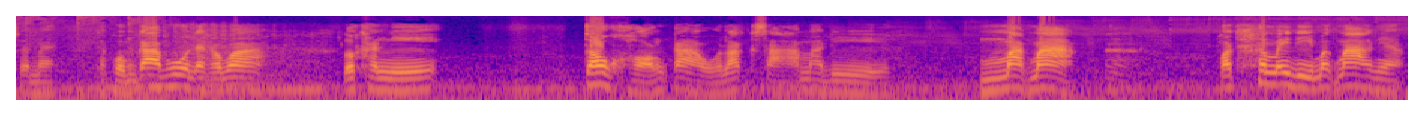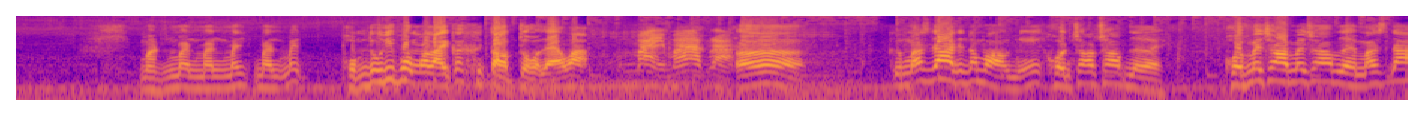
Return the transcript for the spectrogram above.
ใช่ไหมแต่ผมกล้าพูดนะครับว่ารถคันนี้ เจ้าของเก่ารักษามาดีมากอ่าๆเพราะถ้าไม่ดีมากๆ เนี่ยมันมันมันมันมันไม่ผมดูที่พวงมาลัยก็คือตอบโจทย์แล้วอะใหม่มากนะเออ คือมาสด้าจะต้องบอกอย่างนี้ คนชอบชอบเลย คนไม่ชอบไม่ชอบเลยมาสด้า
